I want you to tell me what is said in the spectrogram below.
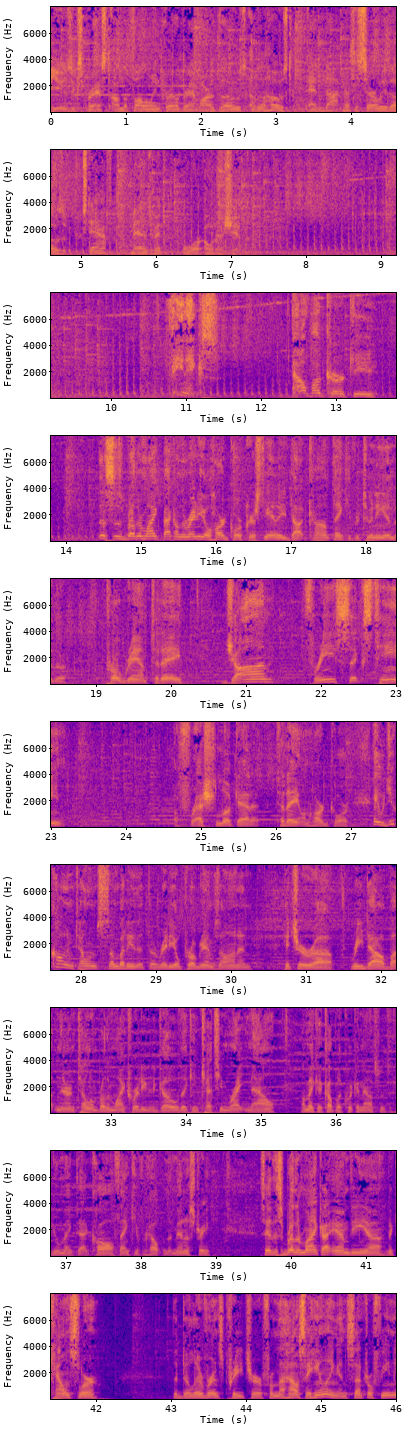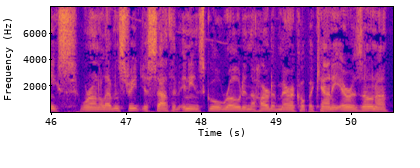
Views expressed on the following program are those of the host and not necessarily those of staff, management, or ownership. Phoenix, Albuquerque. This is Brother Mike back on the radio, hardcorechristianity.com. Thank you for tuning into the program today. John 316. A fresh look at it today on Hardcore. Hey, would you call and tell them somebody that the radio program's on and hit your uh, redial button there and tell them Brother Mike's ready to go? They can catch him right now. I'll make a couple of quick announcements if you'll make that call. Thank you for helping the ministry. Say, this is Brother Mike. I am the uh, the counselor, the deliverance preacher from the House of Healing in Central Phoenix. We're on 11th Street, just south of Indian School Road in the heart of Maricopa County, Arizona.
